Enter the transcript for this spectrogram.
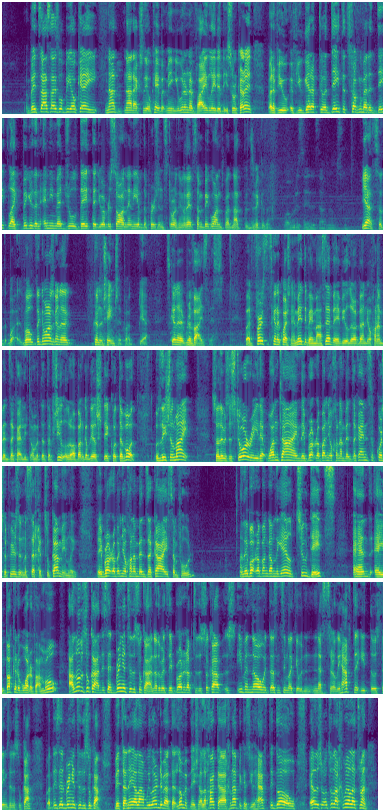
A Beitzah size will be okay, not not actually okay, but meaning you wouldn't have violated the Isur Karet. But if you if you get up to a date that's talking about a date like bigger than any medjool date that you ever saw in any of the Persian stores, you know they have some big ones, but not as big as that. Why would it say this? I've never seen. Yeah, so well, the Gemara is gonna gonna change it, but yeah, it's gonna revise this. But first, it's going to question. So there was a story that one time they brought Rabban Yochanan ben Zakkai, and this of course appears in Masechet Sukkah mainly. They brought Rabban Yochanan ben Zakkai some food, and they brought Rabban Gamliel two dates and a bucket of water. They said, bring it to the sukkah. In other words, they brought it up to the sukkah, even though it doesn't seem like they would necessarily have to eat those things in a sukkah. But they said, bring it to the sukkah. We learned about that. Not because you have to go.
